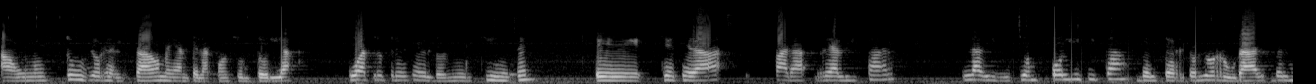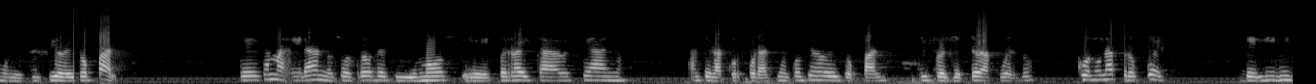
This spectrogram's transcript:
a un estudio realizado mediante la consultoría 413 del 2015 eh, que se da para realizar la división política del territorio rural del municipio de Topal. De esa manera nosotros recibimos, eh, fue radicado este año ante la Corporación Consejo de Topal el proyecto de acuerdo con una propuesta de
